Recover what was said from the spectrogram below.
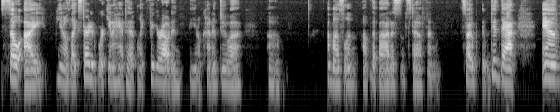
so I, you know, like started working. I had to like figure out and, you know, kind of do a, um, a muslin of the bodice and stuff. And so I did that. And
